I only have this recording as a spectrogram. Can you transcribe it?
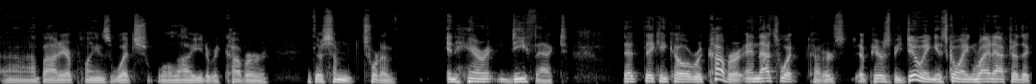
uh, about airplanes which will allow you to recover if there's some sort of inherent defect that they can go recover. And that's what Qatar appears to be doing is going right after the,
